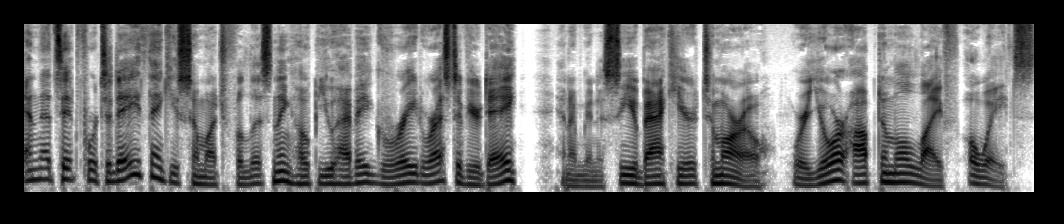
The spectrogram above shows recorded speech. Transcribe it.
And that's it for today. Thank you so much for listening. Hope you have a great rest of your day. And I'm going to see you back here tomorrow where your optimal life awaits.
